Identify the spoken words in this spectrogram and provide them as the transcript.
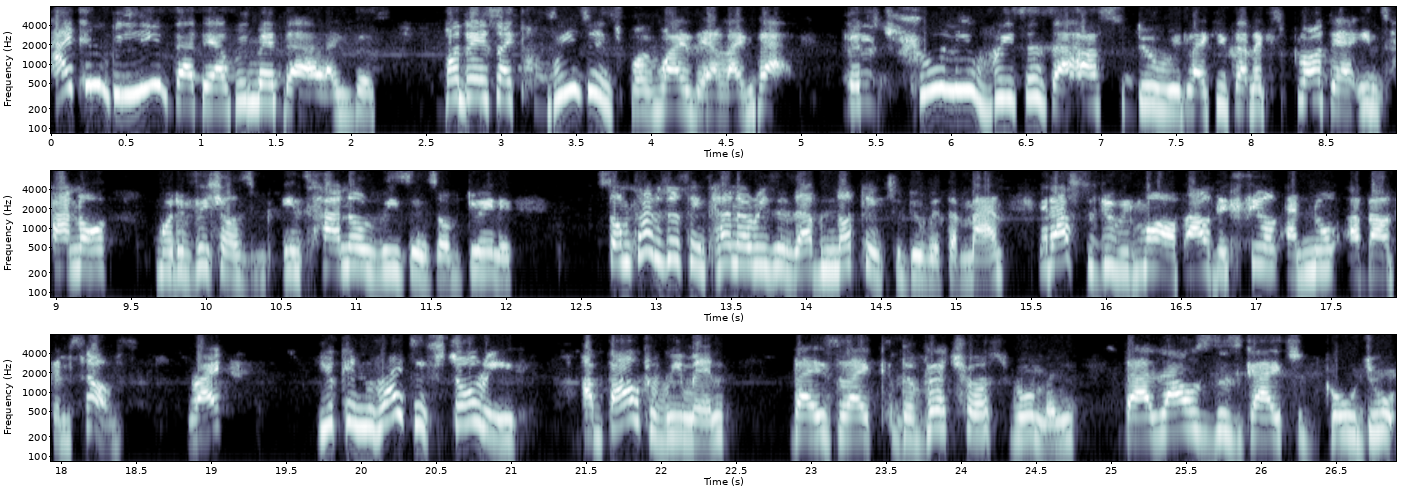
I can believe that there are women that are like this, but there's like reasons for why they are like that there's truly reasons that has to do with like you can explore their internal motivations, internal reasons of doing it. Sometimes those internal reasons have nothing to do with the man. It has to do with more of how they feel and know about themselves, right? You can write a story about women that is like the virtuous woman that allows this guy to go do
